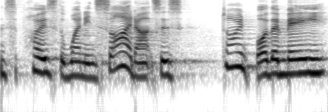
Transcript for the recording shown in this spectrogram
And suppose the one inside answers, Don't bother me.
